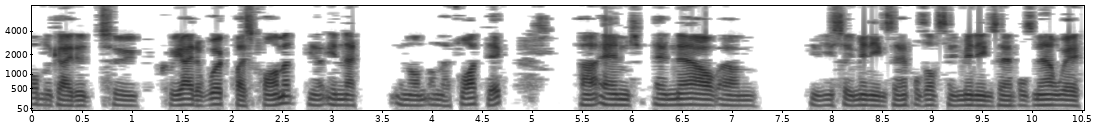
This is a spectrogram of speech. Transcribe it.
obligated to create a workplace climate, you know, in that in, on, on that flight deck, uh, and and now um, you, you, see many examples. I've seen many examples now where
